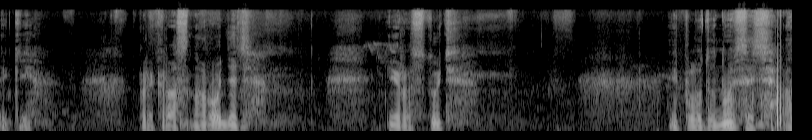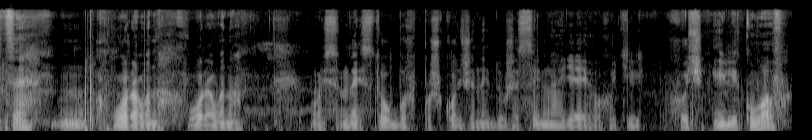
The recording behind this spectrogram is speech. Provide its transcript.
які прекрасно родять і ростуть, і плодоносять. А це ну, хвора вона, хвора вона. Ось у неї стовбур пошкоджений дуже сильно. Я його хоч і, лікував.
